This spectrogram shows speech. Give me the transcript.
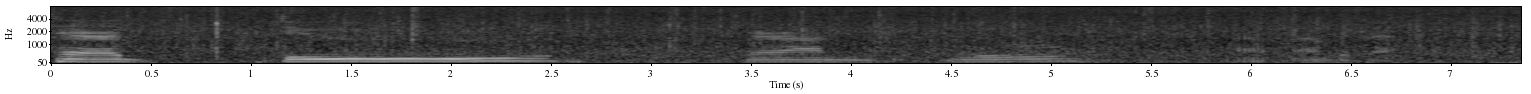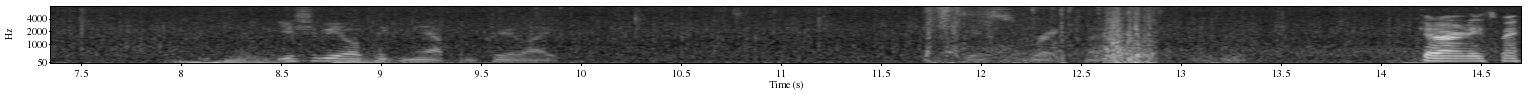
Terra do Terran Moo. I don't, get that. You should be able to pick me up. I'm pretty light. Just right click. Get underneath me.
